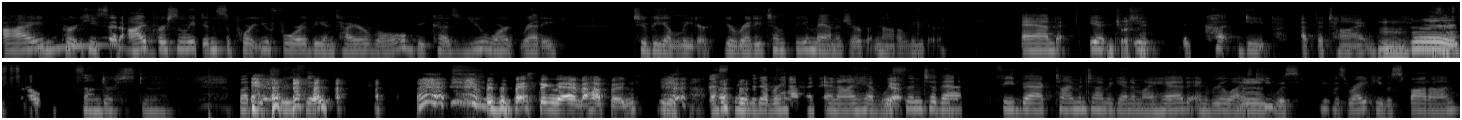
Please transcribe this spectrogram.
I per, he said i mm. personally didn't support you for the entire role because you weren't ready to be a leader you're ready to be a manager but not a leader and it it, it cut deep at the time mm. because I felt misunderstood but the truth is it was the best thing that ever happened. It was the best thing that ever happened. And I have listened yeah. to that feedback time and time again in my head and realized mm. he was he was right he was spot on.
